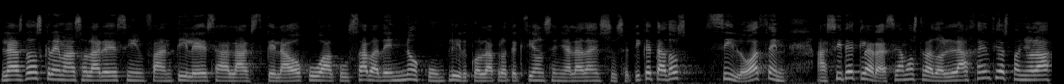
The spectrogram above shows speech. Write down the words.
Las dos cremas solares infantiles a las que la OCU acusaba de no cumplir con la protección señalada en sus etiquetados, sí lo hacen. Así de clara se ha mostrado la Agencia Española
